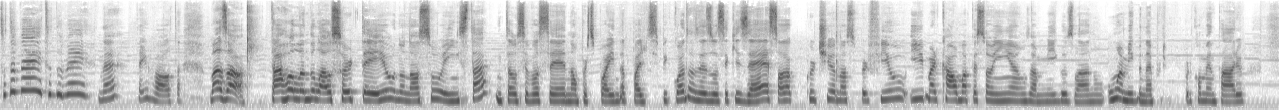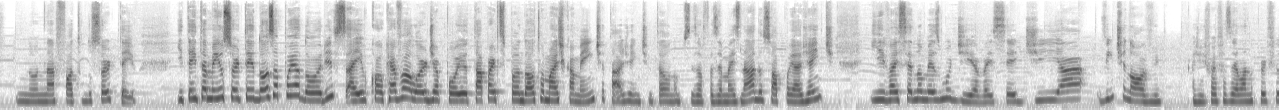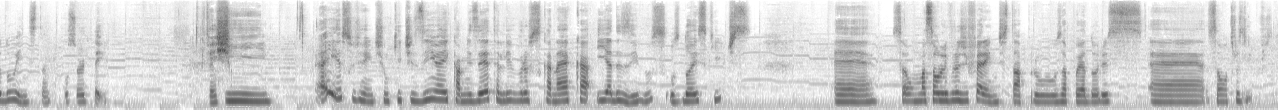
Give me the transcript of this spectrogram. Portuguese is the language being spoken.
Tudo bem, tudo bem, né? Tem volta. Mas, ó, tá rolando lá o sorteio no nosso Insta. Então, se você não participou ainda, participe quantas vezes você quiser. É só curtir o nosso perfil e marcar uma pessoinha, uns amigos lá no. Um amigo, né? Por, por comentário no- na foto do sorteio. E tem também o sorteio dos apoiadores. Aí qualquer valor de apoio tá participando automaticamente, tá, gente? Então não precisa fazer mais nada, só apoiar a gente. E vai ser no mesmo dia, vai ser dia 29. A gente vai fazer lá no perfil do Insta, o sorteio. Fechou. E é isso, gente. Um kitzinho aí, camiseta, livros, caneca e adesivos. Os dois kits. É, são, mas são livros diferentes, tá? Para os apoiadores, é, são outros livros.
